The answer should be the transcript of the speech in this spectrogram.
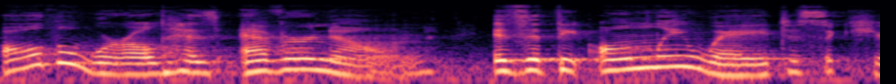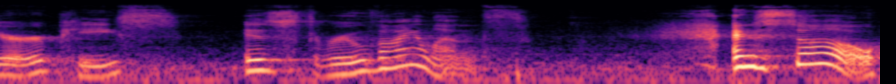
all the world has ever known is that the only way to secure peace is through violence. And so,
